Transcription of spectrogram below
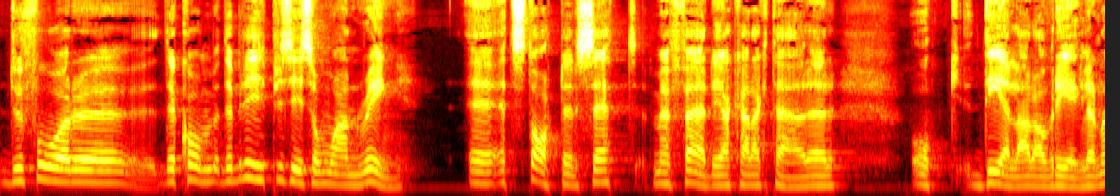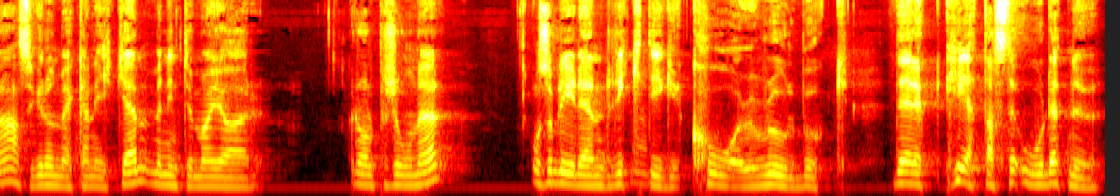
du får, eh, det, kom, det blir precis som One Ring. Eh, ett starterset med färdiga karaktärer och delar av reglerna, alltså grundmekaniken, men inte hur man gör rollpersoner. Och så blir det en riktig core rulebook. Det är det hetaste ordet nu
